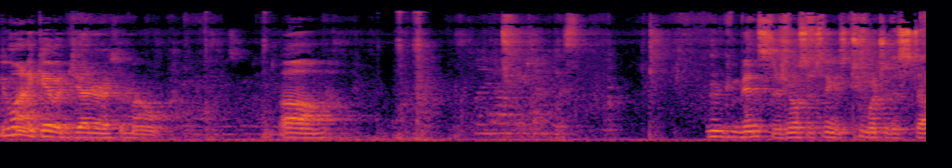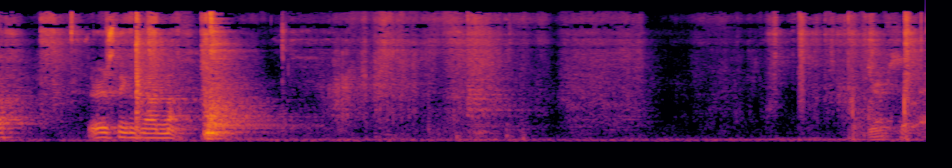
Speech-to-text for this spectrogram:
you want to give a generous amount. Um, I'm convinced there's no such thing as too much of this stuff. There is things not enough. Here, sit back.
